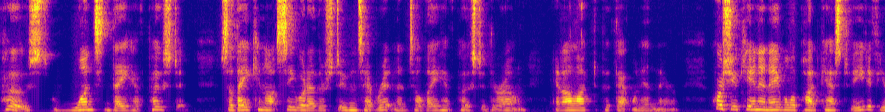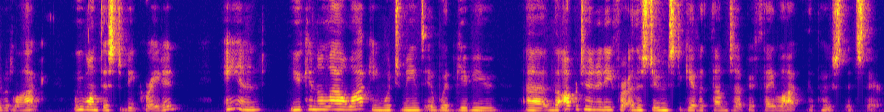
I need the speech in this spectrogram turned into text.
post once they have posted so they cannot see what other students have written until they have posted their own. And I like to put that one in there. Of course, you can enable a podcast feed if you would like. We want this to be graded. And you can allow liking, which means it would give you uh, the opportunity for other students to give a thumbs up if they like the post that's there.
